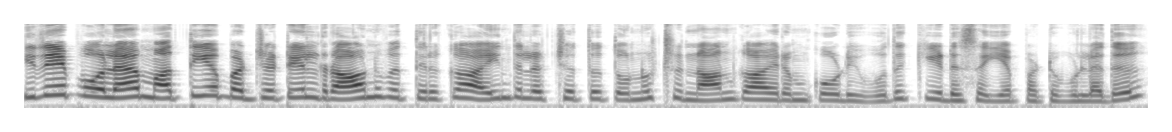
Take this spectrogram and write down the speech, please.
இதேபோல மத்திய பட்ஜெட்டில் ராணுவத்திற்கு ஐந்து லட்சத்து தொன்னூற்று நான்காயிரம் கோடி ஒதுக்கீடு செய்யப்பட்டுள்ளது.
